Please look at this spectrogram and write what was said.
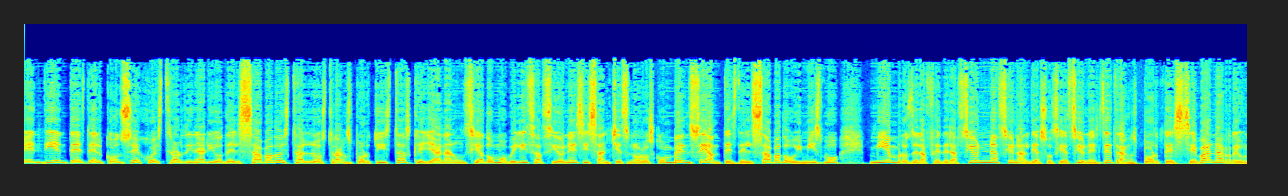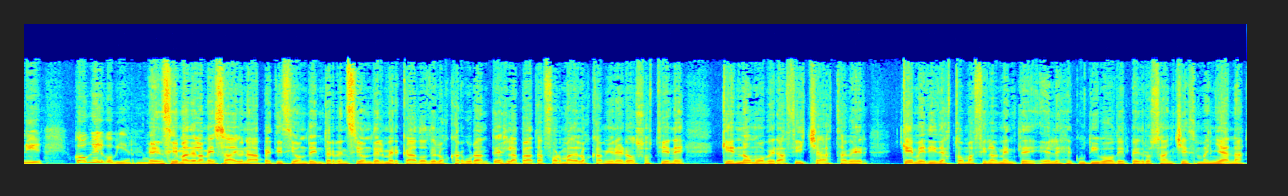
Pendientes del Consejo Extraordinario del sábado están los transportistas que ya han anunciado movilizaciones y Sánchez no los convence. Antes del sábado, hoy mismo, miembros de la Federación Nacional de Asociaciones de Transportes se van a reunir con el Gobierno. Encima de la mesa hay una petición de intervención del mercado de los carburantes. La plataforma de los camioneros sostiene que no moverá ficha hasta ver qué medidas toma finalmente el Ejecutivo de Pedro Sánchez mañana.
